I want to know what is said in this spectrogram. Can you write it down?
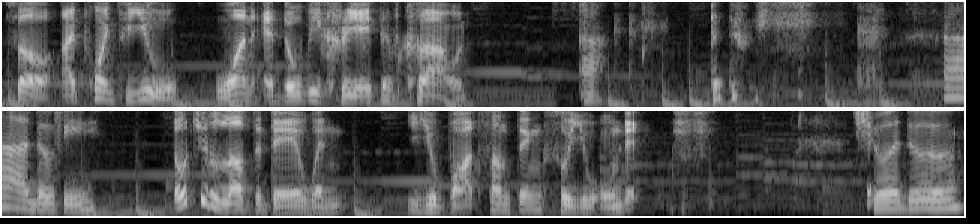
So I point to you, one Adobe Creative Cloud. Ah, Adobe. ah, Adobe. Don't you love the day when you bought something so you owned it? Sure do.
